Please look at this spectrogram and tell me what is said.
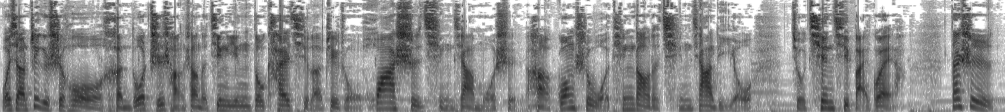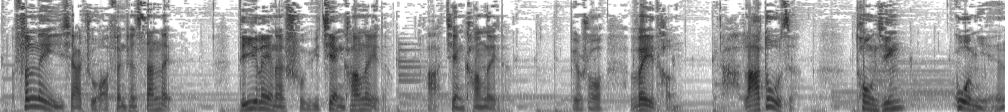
我想这个时候，很多职场上的精英都开启了这种花式请假模式啊。光是我听到的请假理由就千奇百怪啊。但是分类一下，主要分成三类。第一类呢，属于健康类的啊，健康类的，比如说胃疼啊、拉肚子、痛经、过敏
